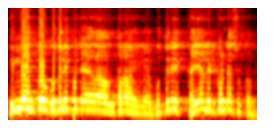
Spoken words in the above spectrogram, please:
ಇಲ್ಲಿ ಅಂತೂ ಗುದ್ದಲಿ ಪೂಜೆ ಒಂಥರ ಗುದ್ದಲಿ ಕೈಯಲ್ಲಿ ಇಟ್ಕೊಂಡೇ ಸುತ್ತೋದು.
